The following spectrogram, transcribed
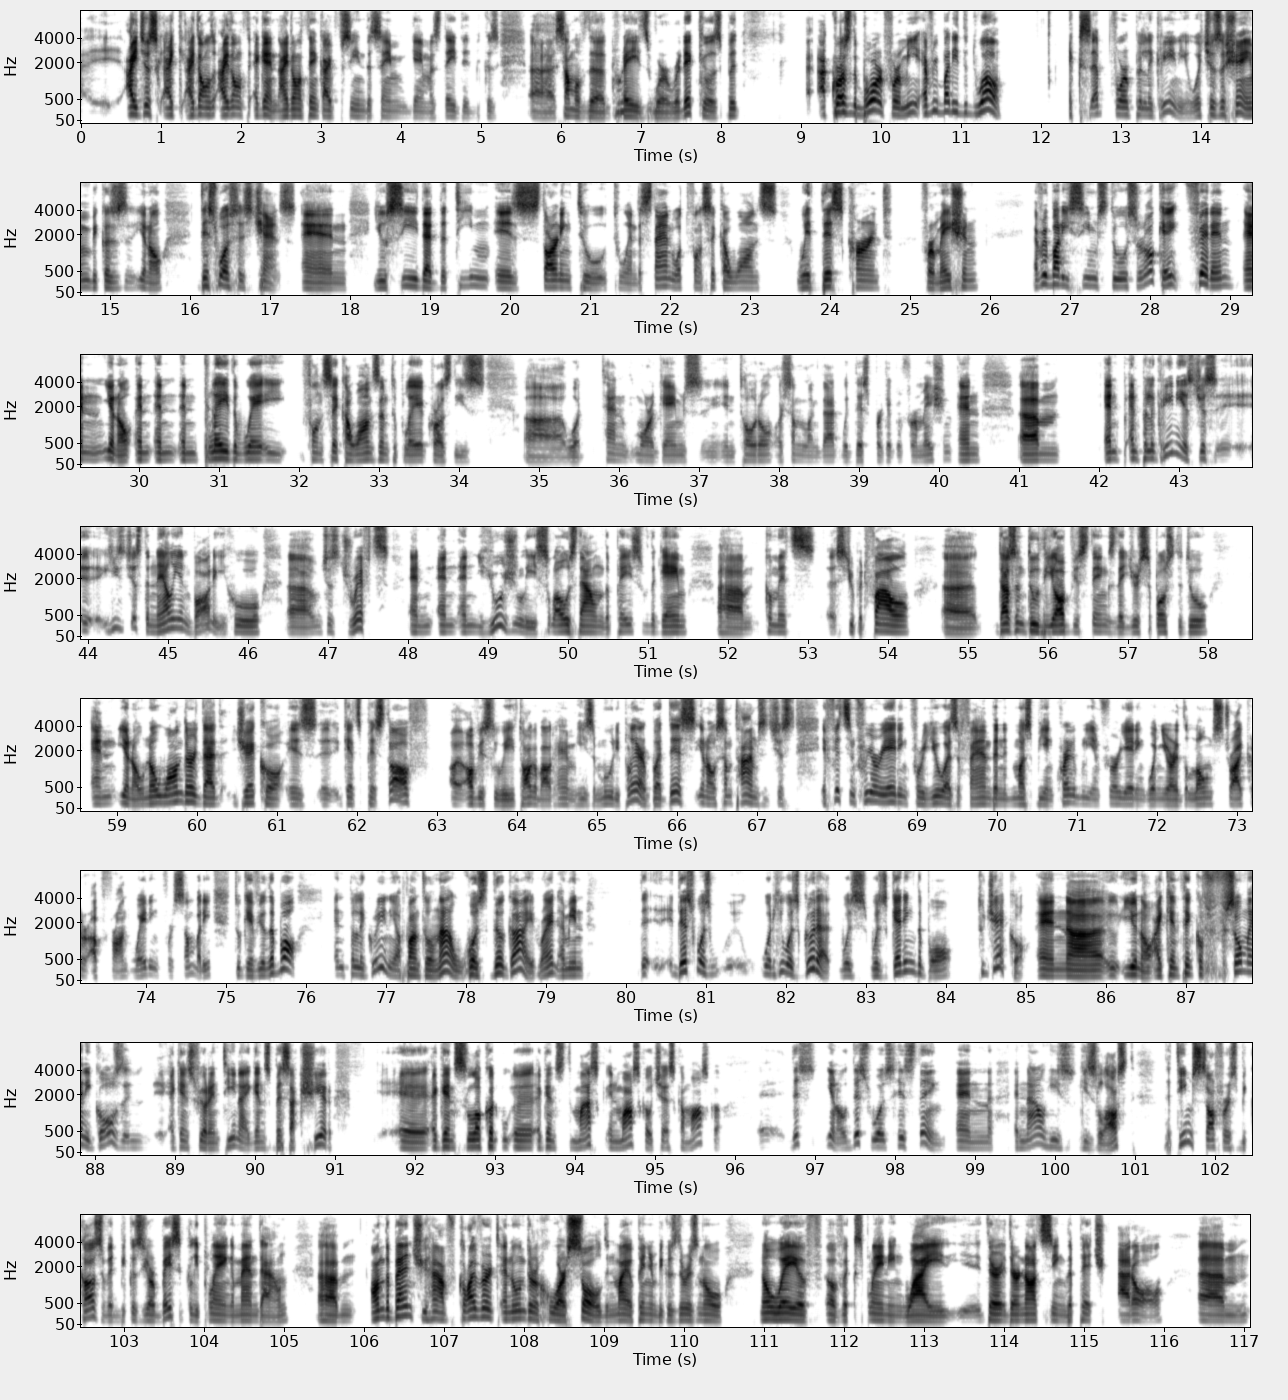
i just i, I don't i don't again i don't think i've seen the same game as they did because uh some of the grades were ridiculous but across the board for me everybody did well except for pellegrini which is a shame because you know this was his chance and you see that the team is starting to to understand what Fonseca wants with this current formation. Everybody seems to sort of okay fit in and you know and and and play the way Fonseca wants them to play across these uh what 10 more games in total or something like that with this particular formation. And um and and Pellegrini is just he's just an alien body who uh, just drifts and and and usually slows down the pace of the game, um, commits a stupid foul, uh, doesn't do the obvious things that you're supposed to do, and you know no wonder that Dzeko is uh, gets pissed off obviously we talk about him he's a moody player but this you know sometimes it's just if it's infuriating for you as a fan then it must be incredibly infuriating when you're the lone striker up front waiting for somebody to give you the ball and Pellegrini up until now was the guy right i mean th- this was what he was good at was was getting the ball to Dzeko. And, uh, you know, I can think of so many goals in, against Fiorentina, against Başakşehir, uh, against local uh, against Moscow in Moscow, CSKA Moscow. Uh, this you know this was his thing, and and now he's he's lost. The team suffers because of it because you're basically playing a man down. Um, on the bench, you have Kluivert and Under who are sold, in my opinion, because there is no no way of of explaining why they're they're not seeing the pitch at all. Um,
